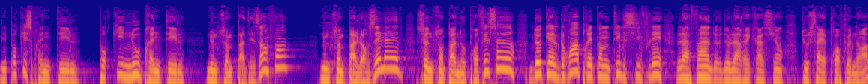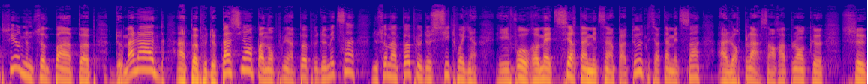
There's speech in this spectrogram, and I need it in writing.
Mais pour qui se prennent-ils? Pour qui nous prennent-ils? Nous ne sommes pas des enfants. Nous ne sommes pas leurs élèves, ce ne sont pas nos professeurs. De quel droit prétendent-ils siffler la fin de, la récréation? Tout ça est profondément absurde. Nous ne sommes pas un peuple de malades, un peuple de patients, pas non plus un peuple de médecins. Nous sommes un peuple de citoyens. Et il faut remettre certains médecins, pas tous, mais certains médecins à leur place, en rappelant que ce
